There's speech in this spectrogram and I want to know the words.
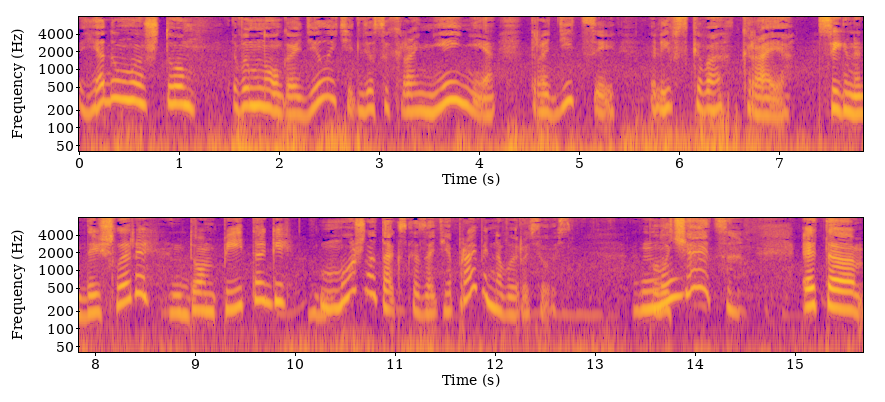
Я думаю, что вы многое делаете для сохранения традиций Ливского края. Сигна Дишлере, дом Питаги. Можно так сказать? Я правильно выразилась? Ну, Получается? Это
